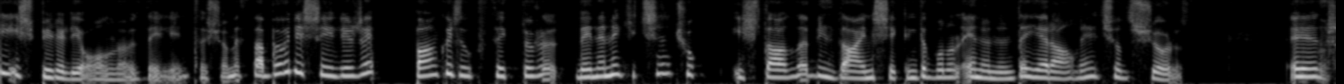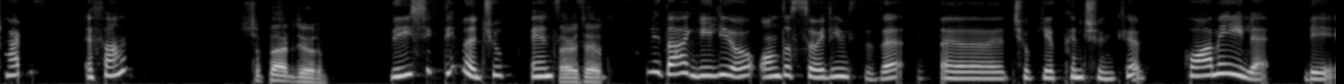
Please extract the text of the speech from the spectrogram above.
işbirliği olma özelliğini taşıyor. Mesela böyle şeyleri bankacılık sektörü denemek için çok iştahlı. Biz de aynı şekilde bunun en önünde yer almaya çalışıyoruz. E, servis, efendim? Süper diyorum. Değişik değil mi? Çok enteresan. Evet evet. Bir daha geliyor. Onu da söyleyeyim size. Ee, çok yakın çünkü. Huawei ile bir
